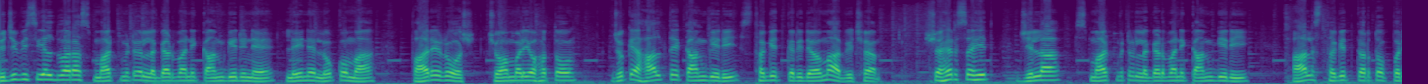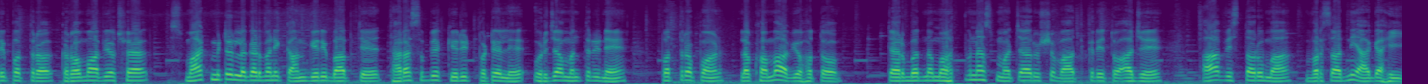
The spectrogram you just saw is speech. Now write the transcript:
યુજીબીસીએલ દ્વારા સ્માર્ટ મીટર લગાડવાની કામગીરીને લઈને લોકોમાં ભારે રોષ જોવા મળ્યો હતો. જોકે હાલ તે કામગીરી સ્થગિત કરી દેવામાં આવી છે. શહેર સહિત જિલ્લા સ્માર્ટ મીટર લગાડવાની કામગીરી હાલ સ્થગિત કરતો પરિપત્ર કરવામાં આવ્યો છે. સ્માર્ટ મીટર લગાડવાની કામગીરી બાબતે ધારાસભ્ય કિરીટ પટેલે ઊર્જા મંત્રીને પત્ર પણ લખવામાં આવ્યો હતો. ત્યારબાદના મહત્વના સમાચાર વિશે વાત કરીએ તો આજે આ વિસ્તારોમાં વરસાદની આગાહી.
